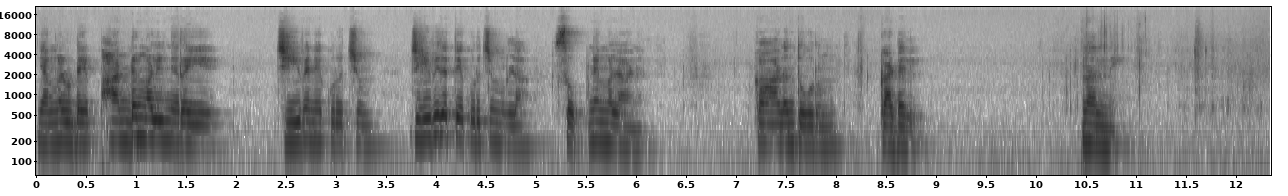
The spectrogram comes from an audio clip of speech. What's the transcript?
ഞങ്ങളുടെ ഭാണ്ഡങ്ങളിൽ നിറയെ ജീവനെക്കുറിച്ചും ജീവിതത്തെക്കുറിച്ചുമുള്ള സ്വപ്നങ്ങളാണ്. കാണും തോറും കടൽ. നന്ദി.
